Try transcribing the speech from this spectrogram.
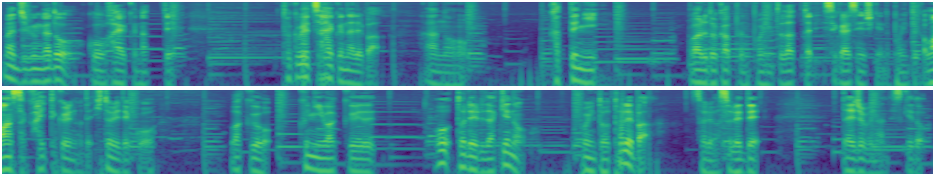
まあ自分がどうこう速くなって特別速くなればあの勝手にワールドカップのポイントだったり世界選手権のポイントがワンサク入ってくるので一人でこう枠を国枠を取れるだけのポイントを取ればそれはそれで大丈夫なんですけど、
